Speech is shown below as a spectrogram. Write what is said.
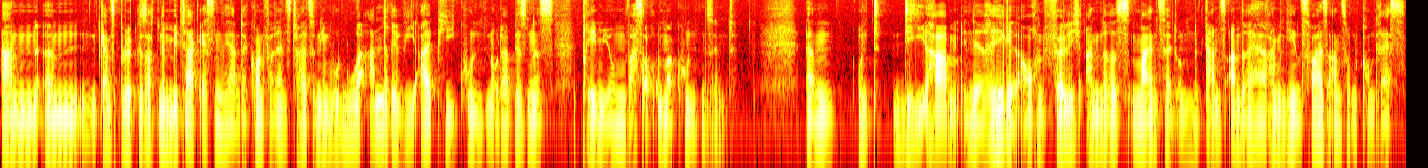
an, ähm, ganz blöd gesagt, einem Mittagessen während der Konferenz teilzunehmen, wo nur andere VIP-Kunden oder Business, Premium, was auch immer Kunden sind. Ähm, und die haben in der Regel auch ein völlig anderes Mindset und eine ganz andere Herangehensweise an so einen Kongress.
